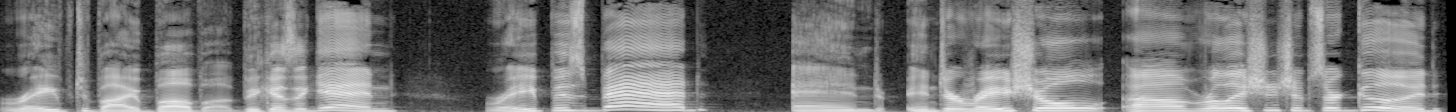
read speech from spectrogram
raped by Bubba. Because again, rape is bad and interracial uh, relationships are good.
